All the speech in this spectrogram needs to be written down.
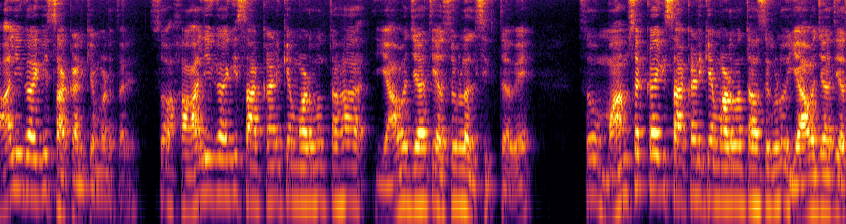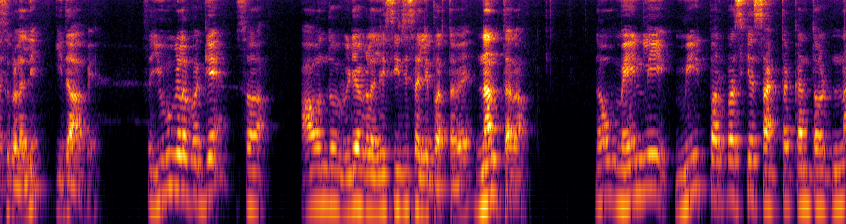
ಹಾಲಿಗಾಗಿ ಸಾಕಾಣಿಕೆ ಮಾಡ್ತಾರೆ. ಸೊ ಹಾಲಿಗಾಗಿ ಸಾಕಾಣಿಕೆ ಮಾಡುವಂತಹ ಯಾವ ಜಾತಿ ಹಸುಗಳಲ್ಲಿ ಸಿಗ್ತವೆ? ಸೊ ಮಾಂಸಕ್ಕಾಗಿ ಸಾಕಾಣಿಕೆ ಮಾಡುವಂತಹ ಹಸುಗಳು ಯಾವ ಜಾತಿ ಹಸುಗಳಲ್ಲಿ ಇದಾವೆ? ಸೊ ಇವುಗಳ ಬಗ್ಗೆ ಸೊ, ಆ ಒಂದು ವಿಡಿಯೋಗಳಲ್ಲಿ ಸೀರೀಸಲ್ಲಿ ಬರ್ತವೆ. ನಂತರ ನಾವು ಮೇನ್ಲಿ ಮೀಟ್ ಪರ್ಪಸ್ಗೆ ಸಾಕ್ತಕ್ಕಂಥವ್ರನ್ನ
